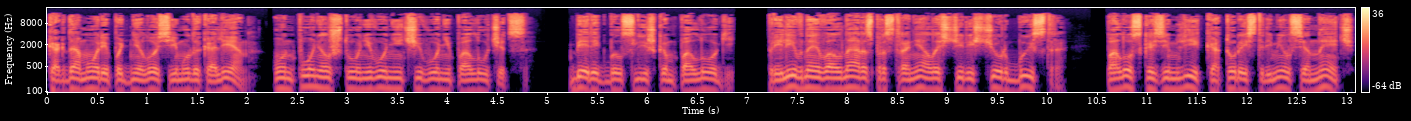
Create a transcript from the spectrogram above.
Когда море поднялось ему до колен, он понял, что у него ничего не получится. Берег был слишком пологий, приливная волна распространялась чересчур быстро, полоска земли, к которой стремился Нэч,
